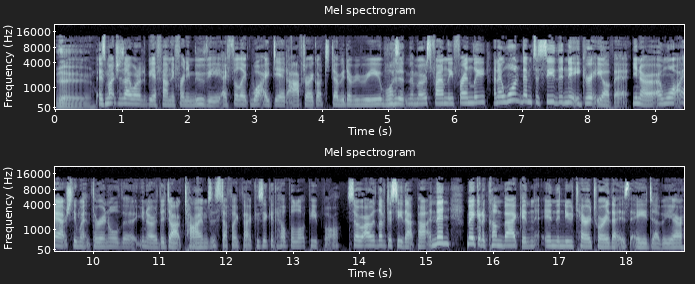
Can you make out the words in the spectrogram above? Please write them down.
Yeah, yeah, yeah. As much as I wanted to be a family friendly movie, I feel like what I did after I got to WWE wasn't the most family friendly. And I want them to see the nitty gritty of it, you know, and what I actually went through and all the, you know, the dark times and stuff like that, because it could help a lot of people. So I would love to see that part and then make it a comeback in, in the new territory that is the AEW.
